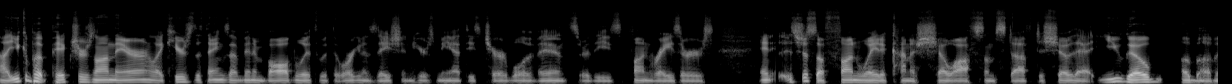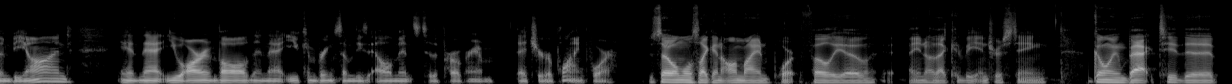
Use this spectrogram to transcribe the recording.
Uh, you can put pictures on there, like here's the things I've been involved with with the organization. Here's me at these charitable events or these fundraisers, and it's just a fun way to kind of show off some stuff to show that you go above and beyond, and that you are involved, and that you can bring some of these elements to the program that you're applying for. So almost like an online portfolio, eh, you know, that could be interesting. Going back to the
